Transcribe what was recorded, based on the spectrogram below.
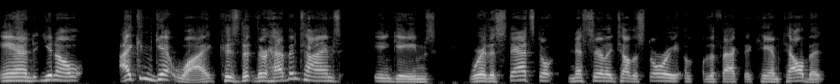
And you know, I can get why because th- there have been times in games where the stats don't necessarily tell the story of, of the fact that Cam Talbot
